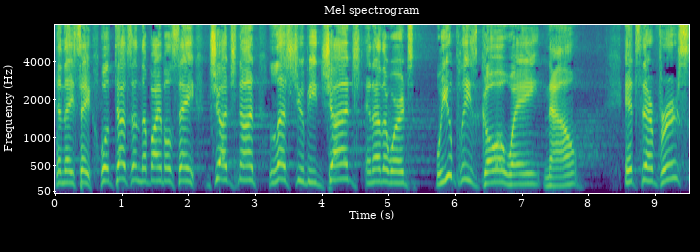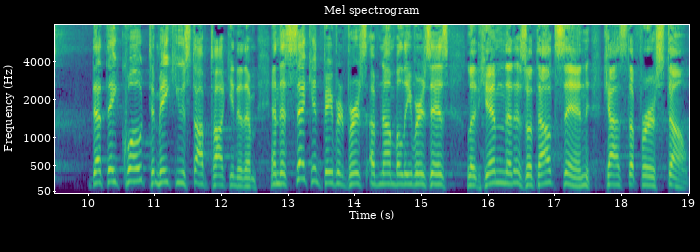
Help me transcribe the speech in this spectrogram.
and they say, well, doesn't the Bible say, judge not lest you be judged? In other words, will you please go away now? It's their verse that they quote to make you stop talking to them. And the second favorite verse of non-believers is, let him that is without sin cast the first stone.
